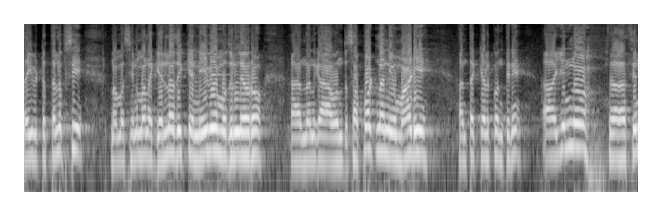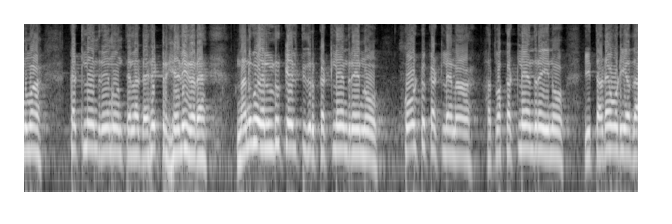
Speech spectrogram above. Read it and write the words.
ದಯವಿಟ್ಟು ತಲುಪಿಸಿ, ನಮ್ಮ ಸಿನಿಮಾನ ಗೆಲ್ಲೋದಕ್ಕೆ ನೀವೇ ಮೊದಲನೇವರು. ನನಗೆ ಒಂದು ಸಪೋರ್ಟ್ನ ನೀವು ಮಾಡಿ ಅಂತ ಕೇಳ್ಕೊತೀನಿ. ಇನ್ನು ಸಿನಿಮಾ ಕಟ್ಲೆ ಅಂದ್ರೆ ಏನು ಅಂತೆಲ್ಲ ಡೈರೆಕ್ಟರ್ ಹೇಳಿದ್ದಾರೆ. ನನಗೂ ಎಲ್ಲರೂ ಕೇಳ್ತಿದ್ರು ಕಟ್ಲೆ ಅಂದ್ರೆ ಏನು, ಕೋರ್ಟು ಕಟ್ಲೆನಾ ಅಥವಾ ಕಟ್ಲೆ ಅಂದರೆ ಏನು, ಈ ತಡೆ ಹೊಡಿಯೋದ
